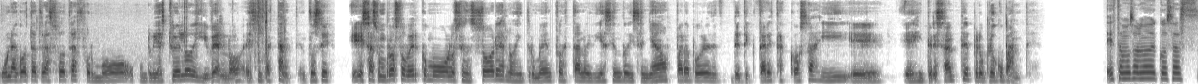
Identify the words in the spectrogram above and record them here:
una gota tras otra formó un riachuelo y verlo es impactante. Entonces, es asombroso ver cómo los sensores, los instrumentos están hoy día siendo diseñados para poder detectar estas cosas y eh, es interesante, pero preocupante. Estamos hablando de cosas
